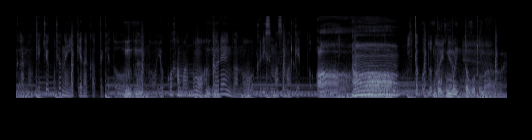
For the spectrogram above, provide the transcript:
うん。あの結局去年行けなかったけど、うんうん。あの横浜の赤レンガのクリスマスマーケット、あああー。行ったことない。んだよ、僕ね、も行ったことない。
